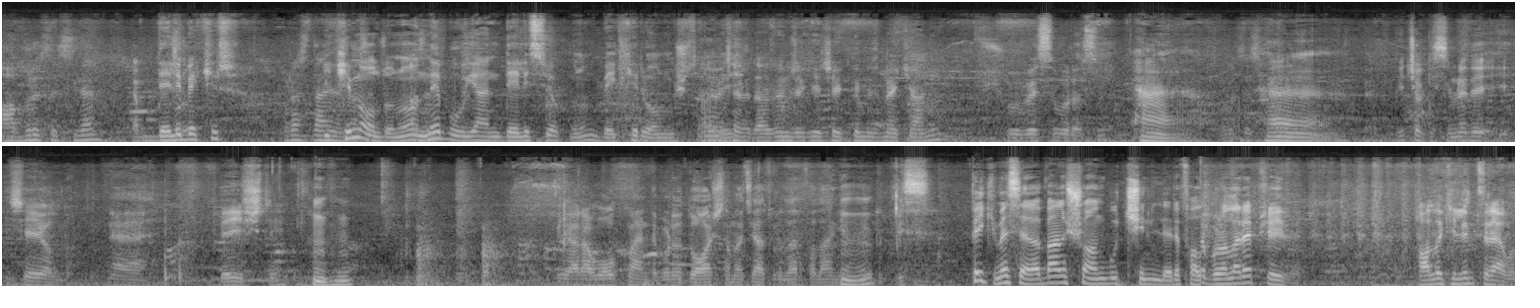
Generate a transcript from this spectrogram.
Aa burası eskiden. Deli Bekir. burası da İki mi olduğunu? az- Ne bu yani delisi yok bunun. Bekir olmuş Evet sadece. evet az önceki çektiğimiz mekanın şubesi burası. Ha. Burası Ha. Birçok isimle de şey oldu. Ee, değişti. Hı hı. Bir ara Walkman'de burada doğaçlama tiyatrolar falan yapıyorduk biz. Peki mesela ben şu an bu Çinlileri falan Buralar hep şeydi. Halı Kilim Travel.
